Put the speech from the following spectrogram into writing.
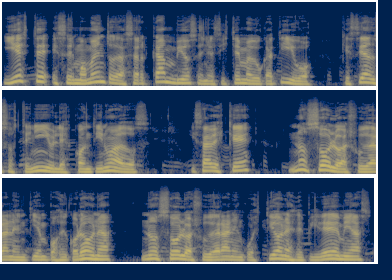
Y este es el momento de hacer cambios en el sistema educativo, que sean sostenibles, continuados. Y sabes qué? No solo ayudarán en tiempos de corona, no solo ayudarán en cuestiones de epidemias,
